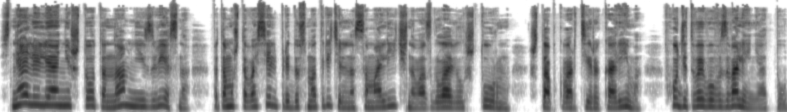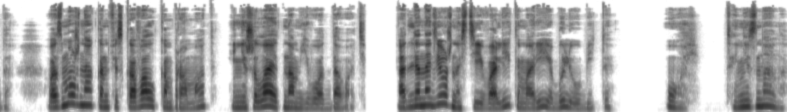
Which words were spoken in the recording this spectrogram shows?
Сняли ли они что-то, нам неизвестно, потому что Василь предусмотрительно самолично возглавил штурм штаб-квартиры Карима в ходе твоего вызволения оттуда. Возможно, конфисковал компромат и не желает нам его отдавать. А для надежности и Валит, и Мария были убиты. Ой, ты не знала?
